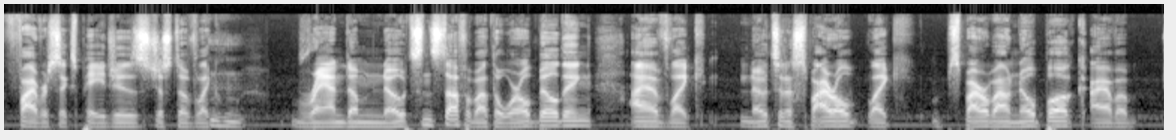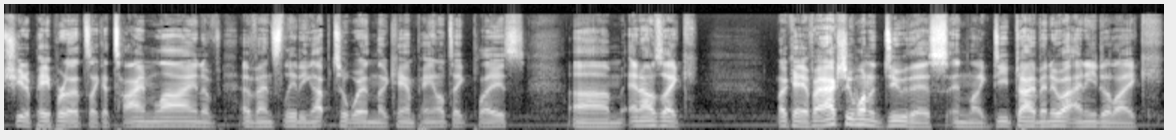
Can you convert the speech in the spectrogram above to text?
five or six pages just of like random notes and stuff about the world building. I have like notes in a spiral like spiral bound notebook. I have a sheet of paper that's like a timeline of events leading up to when the campaign will take place. Um, and I was like, okay, if I actually want to do this and like deep dive into it, I need to like,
